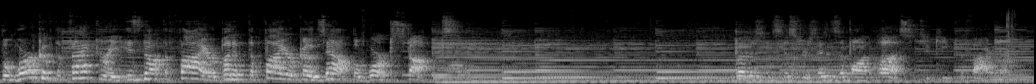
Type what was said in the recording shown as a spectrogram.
The work of the factory is not the fire, but if the fire goes out, the work stops. Brothers and sisters, it is upon us to keep the fire burning.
